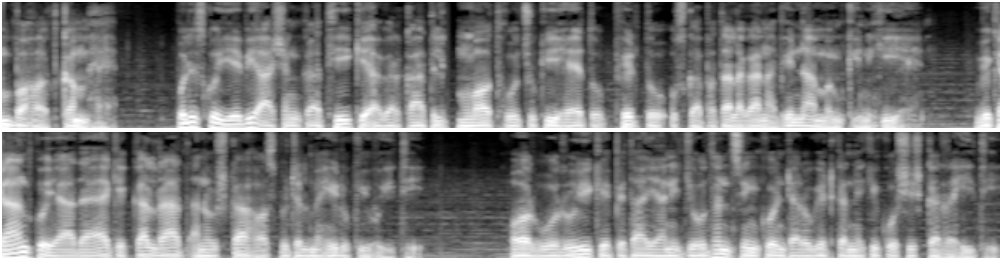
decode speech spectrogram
बहुत कम है। पुलिस को यह भी आशंका थी कि अगर कातिल मौत हो चुकी है तो फिर तो उसका पता लगाना भी नामुमकिन ही है। विक्रांत को याद आया कि कल रात अनुष्का हॉस्पिटल में ही रुकी हुई थी और वो रूही के पिता यानी जोधन सिंह को इंटेरोगेट करने की कोशिश कर रही थी।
